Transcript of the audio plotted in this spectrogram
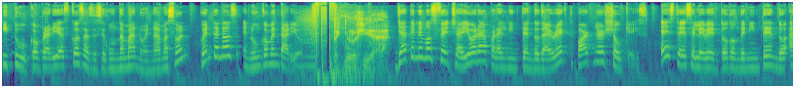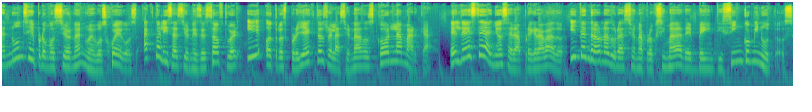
¿Y tú comprarías cosas de segunda mano en Amazon? Cuéntanos en un comentario. Tecnología. Ya tenemos fecha y hora para el Nintendo Direct Partner Showcase. Este es el evento donde Nintendo anuncia y promociona nuevos juegos, actualizaciones de software y otros proyectos relacionados con la marca. El de este año será pregrabado y tendrá una duración aproximada de 25 minutos.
